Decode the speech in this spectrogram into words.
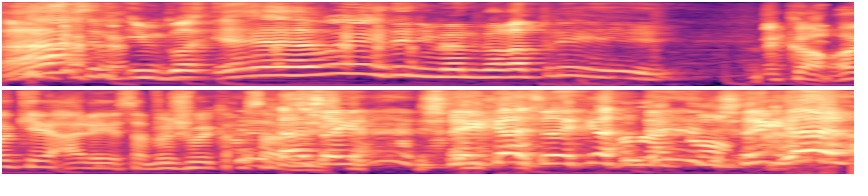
Ah, c'est- il me doit... Eh ouais, Eden, il vient de me rappeler D'accord, ok, allez, ça veut jouer comme ça. Là, vas-y. je rigole, je rigole, je rigole Ah,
